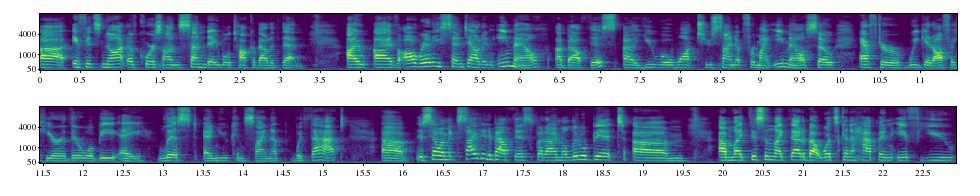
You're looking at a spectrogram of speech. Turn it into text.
Uh, if it's not, of course, on Sunday, we'll talk about it then. I, I've already sent out an email about this. Uh, you will want to sign up for my email. So after we get off of here, there will be a list and you can sign up with that. Uh, so I'm excited about this, but I'm a little bit, um, I'm like this and like that about what's going to happen if you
